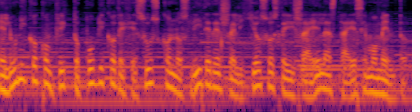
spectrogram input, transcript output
el único conflicto público de Jesús con los líderes religiosos de Israel hasta ese momento.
